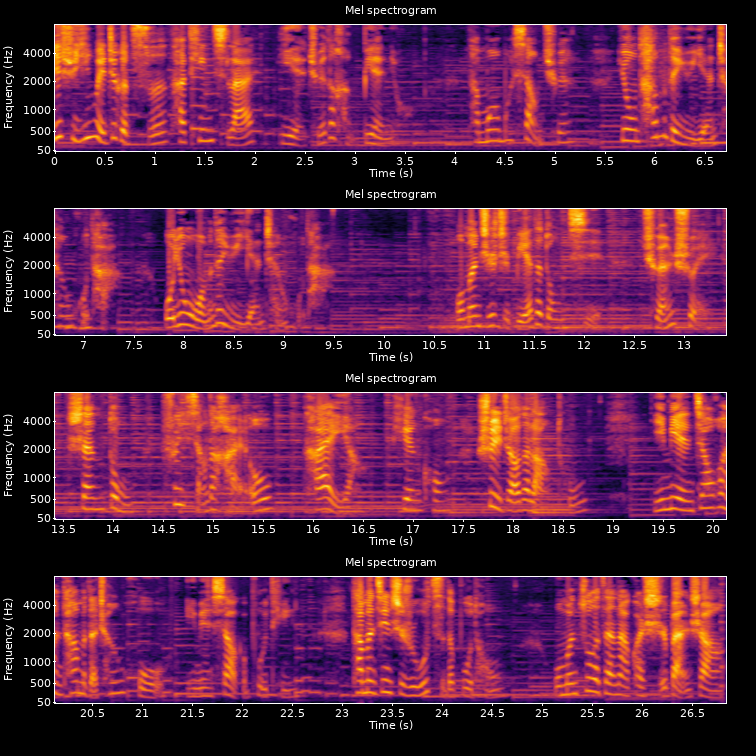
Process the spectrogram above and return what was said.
也许因为这个词，他听起来也觉得很别扭。他摸摸项圈，用他们的语言称呼他，我用我们的语言称呼他。我们指指别的东西：泉水、山洞、飞翔的海鸥、太阳、天空、睡着的朗图，一面交换他们的称呼，一面笑个不停。他们竟是如此的不同。我们坐在那块石板上。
